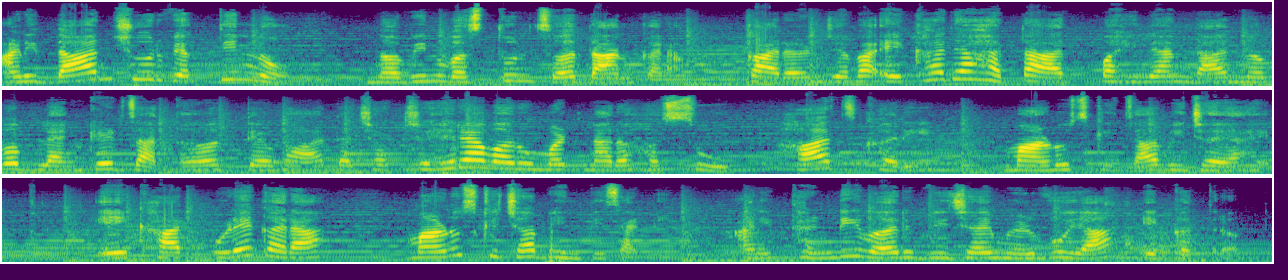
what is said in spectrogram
आणि दानशूर व्यक्तींनो नवीन वस्तूंचं दान करा. कारण जेव्हा एखाद्या हातात पहिल्यांदा नवं ब्लँकेट जातं तेव्हा त्याच्या चेहऱ्यावर उमटणारं हसू हाच खरी माणुसकीचा विजय आहे. एक हात पुढे करा माणुसकीच्या भिंतीसाठी. आणि थंडीवर विजय मिळवूया एकत्र.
